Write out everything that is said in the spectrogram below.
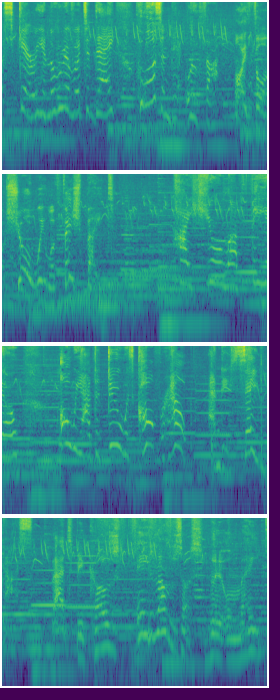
Was scary in the river today, wasn't it, Luther? I thought sure we were fish bait. I sure love Theo. All we had to do was call for help, and he saved us. That's because he loves us, little mate,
